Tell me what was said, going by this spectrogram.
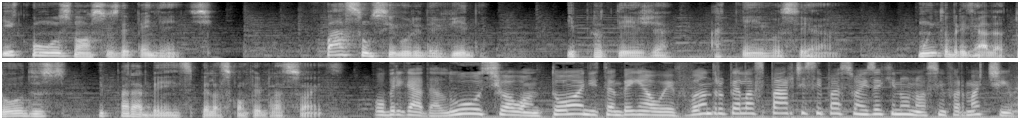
e com os nossos dependentes. Faça um seguro de vida e proteja a quem você ama. Muito obrigado a todos e parabéns pelas contemplações. Obrigada, Lúcio, ao Antônio e também ao Evandro pelas participações aqui no nosso informativo.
